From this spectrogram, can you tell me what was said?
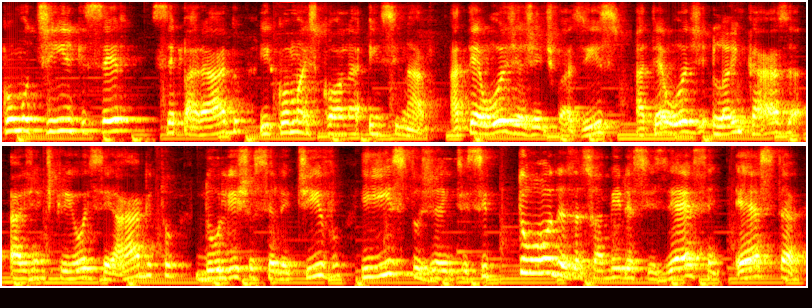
como tinha que ser separado e como a escola ensinava. Até hoje a gente faz isso, até hoje lá em casa a gente criou esse hábito do lixo seletivo e isto, gente, se todas as famílias fizessem esta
